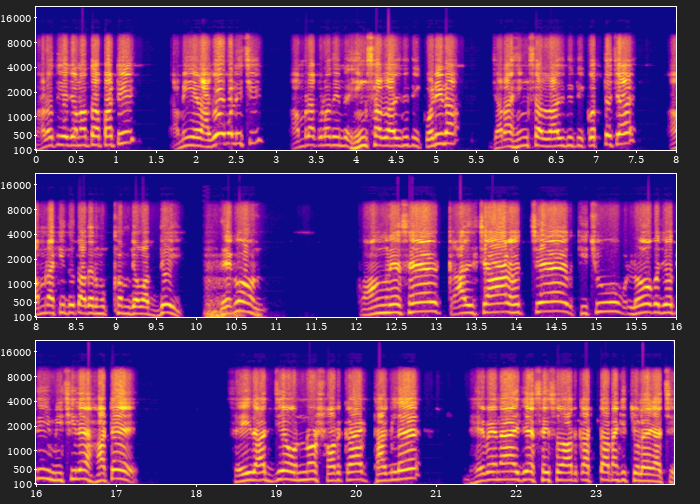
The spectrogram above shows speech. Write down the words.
ভারতীয় জনতা পার্টি, আমি এর আগেও বলেছি আমরা কোনোদিন হিংসার রাজনীতি করি না। যারা হিংসার রাজনীতি করতে চায়, আমরা কিন্তু তাদের মুখ্যম জবাব দেই। দেখুন, কংগ্রেসের কালচার হচ্ছে কিছু লোক যদি মিছিলে হাঁটে, সেই রাজ্যে অন্য সরকার থাকলে ভেবে নেয় যে সেই সরকারটা নাকি চলে গেছে।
